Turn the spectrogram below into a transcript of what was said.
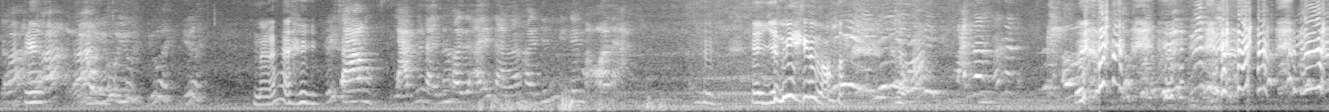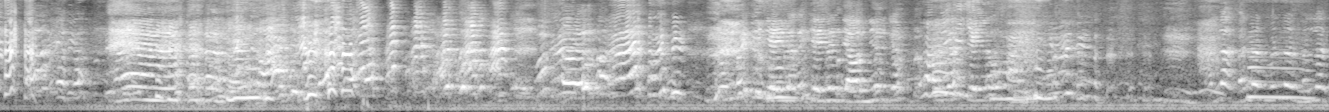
Đó, đó, đó. Rồi dữ rồi nữa. Rồi không? Làm cái này nó hơi ấy nè nó hơi dính cái cái mỏ nè dính cái mỏ. Cái gì là cái gì lên dòm như cái cái gì luôn mày bánh lên bánh lên bánh lên.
